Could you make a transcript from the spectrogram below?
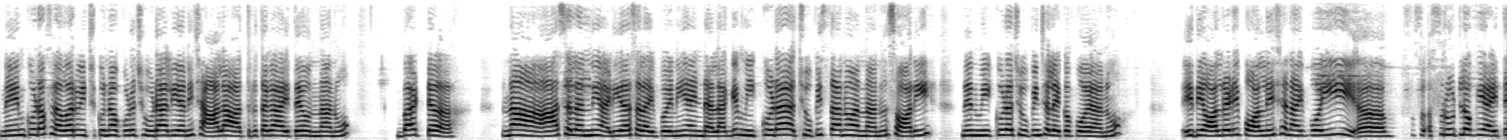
నేను కూడా ఫ్లవర్ విచ్చుకున్నప్పుడు చూడాలి అని చాలా ఆతృతగా అయితే ఉన్నాను. బట్ uh, నా ఆశలన్నీ అడియాసలు అయిపోయినాయి. అండ్ అలాగే మీకు కూడా చూపిస్తాను అన్నాను. సారీ నేను మీకు కూడా చూపించలేకపోయాను. ఇది ఆల్రెడీ పాలినేషన్ అయిపోయి uh, ఫ్రూట్లోకి అయితే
